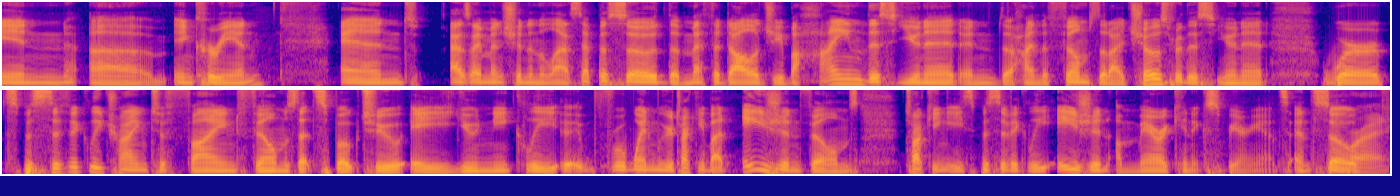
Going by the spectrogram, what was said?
in um, in Korean, and as I mentioned in the last episode, the methodology behind this unit and behind the films that I chose for this unit were specifically trying to find films that spoke to a uniquely, for when we were talking about Asian films, talking a specifically Asian American experience. And so Right.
